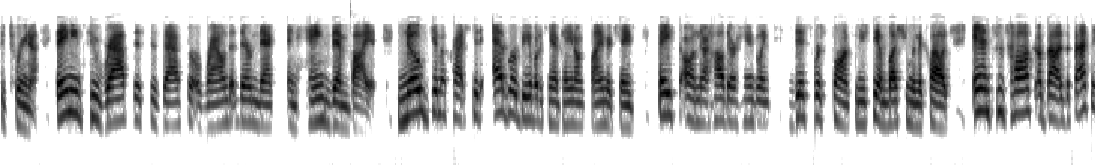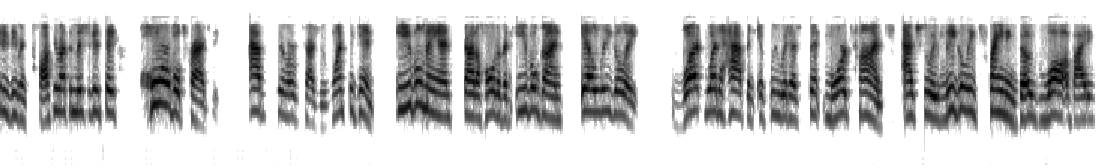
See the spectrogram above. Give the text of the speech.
Katrina. They need to wrap this disaster around their necks and hang them by it. No Democrat should ever be able to campaign on climate change based on their, how they're handling this response when you see a mushroom in the cloud. And to talk about the fact that he's even talking about the Michigan State, horrible tragedy absolutely horrible tragedy. Once again, evil man got a hold of an evil gun illegally. What would happen if we would have spent more time actually legally training those law abiding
